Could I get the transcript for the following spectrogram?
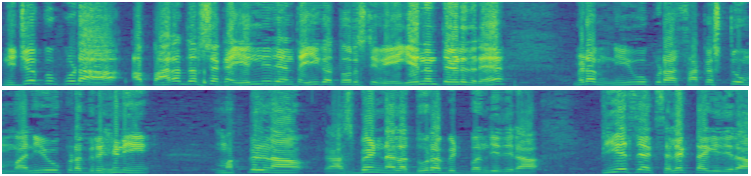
ನಿಜಕ್ಕೂ ಕೂಡ ಆ ಪಾರದರ್ಶಕ ಎಲ್ಲಿದೆ ಅಂತ ಈಗ ತೋರಿಸ್ತೀವಿ. ಏನಂತ ಹೇಳಿದ್ರೆ ಮೇಡಮ್ ನೀವು ಕೂಡ ಸಾಕಷ್ಟು ಮನೆಯೂ ನೀವು ಕೂಡ ಗೃಹಿಣಿ ಮಕ್ಕಳನ್ನ ಹಸ್ಬೆಂಡ್ನೆಲ್ಲ ದೂರ ಬಿಟ್ಟು ಬಂದಿದ್ದೀರಾ. ಪಿ ಎಸ್ ಆಗಿ ಸೆಲೆಕ್ಟ್ ಆಗಿದ್ದೀರಾ.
